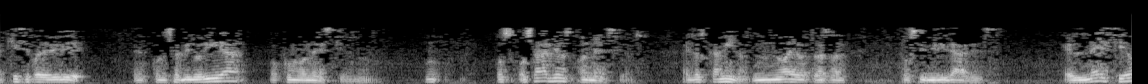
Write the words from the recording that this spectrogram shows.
aquí se puede vivir eh, con sabiduría o como necio, ¿no? Mm, o, o sabios o necios. Hay dos caminos, no hay otras posibilidades. El necio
